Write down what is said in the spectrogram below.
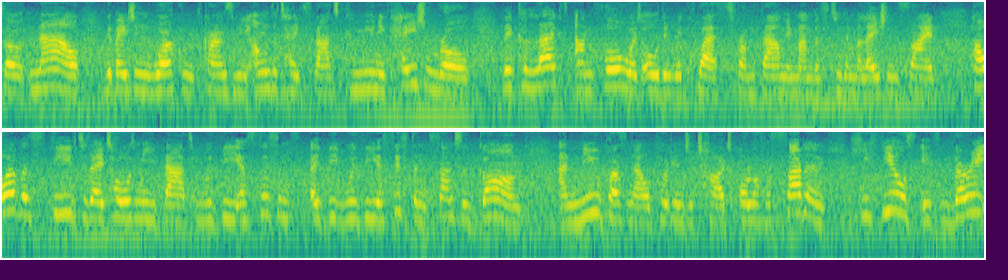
So now the Beijing work group currently undertakes that communication role. They collect and forward all the requests from family members to the Malaysian side. However, Steve today told me that with the assistance, uh, the, with the assistance center gone and new personnel put into charge all of a sudden, he feels it's very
